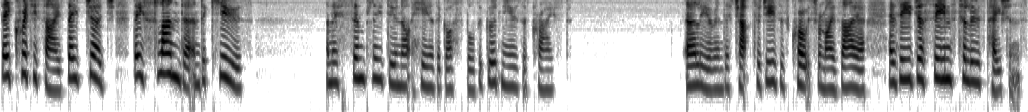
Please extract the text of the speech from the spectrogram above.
they criticize, they judge, they slander and accuse, and they simply do not hear the gospel, the good news of Christ. Earlier in this chapter, Jesus quotes from Isaiah as he just seems to lose patience.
